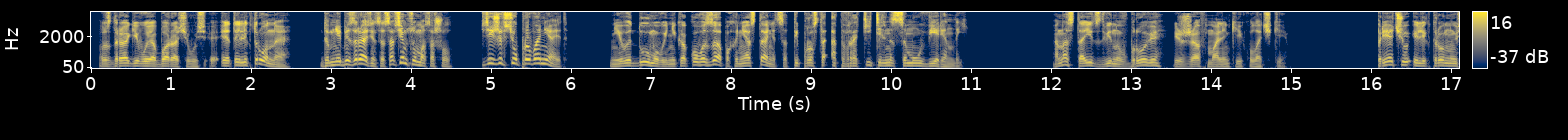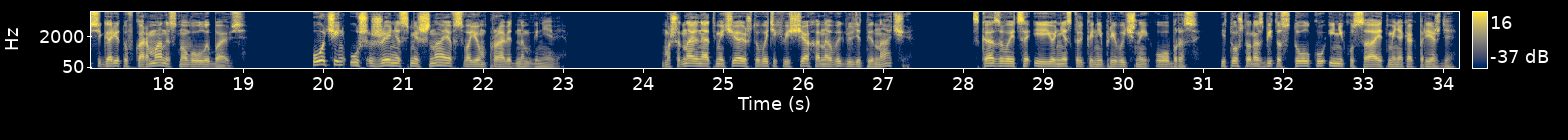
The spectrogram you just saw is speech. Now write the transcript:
Вздрагиваю и оборачиваюсь. «Э, «Это электронная». «Да мне без разницы, совсем с ума сошел? Здесь же все провоняет». «Не выдумывай, никакого запаха не останется, ты просто отвратительно самоуверенный». Она стоит, сдвинув брови и сжав маленькие кулачки. Прячу электронную сигарету в карман и снова улыбаюсь. Очень уж Женя смешная в своем праведном гневе. Машинально отмечаю, что в этих вещах она выглядит иначе. Сказывается и ее несколько непривычный образ, и то, что она сбита с толку и не кусает меня, как прежде.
